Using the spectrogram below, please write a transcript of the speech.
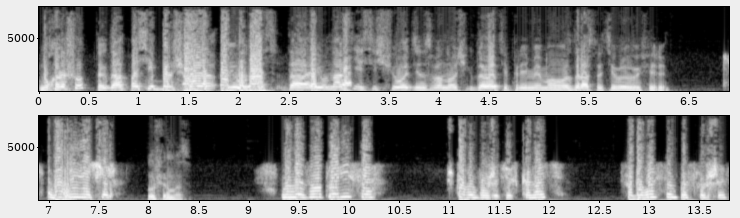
Ну хорошо, тогда спасибо большое. И у нас, да, и у нас есть еще один звоночек. Давайте примем его. Здравствуйте, вы в эфире. Добрый вечер. Слушаем вас. Меня зовут Лариса. Что вы можете сказать? С удовольствием послушаю.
